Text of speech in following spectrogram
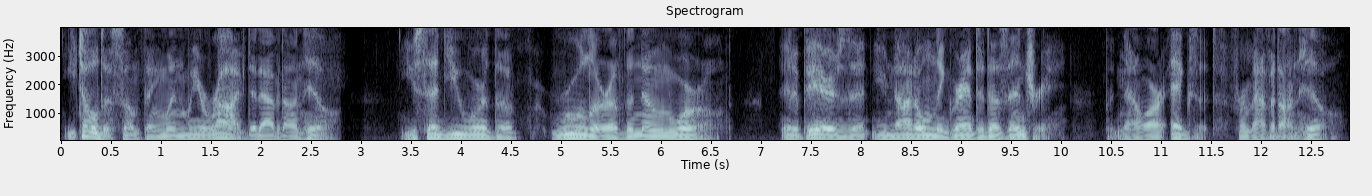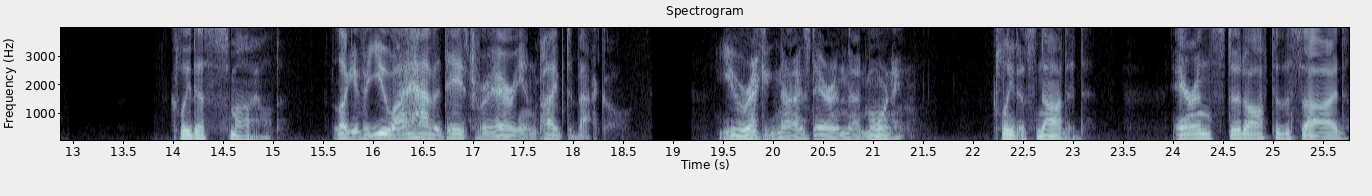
You told us something when we arrived at Avedon Hill. You said you were the ruler of the known world. It appears that you not only granted us entry, but now our exit from Avedon Hill. Cletus smiled. Lucky for you, I have a taste for Aryan pipe tobacco. You recognized Aaron that morning. Cletus nodded. Aaron stood off to the side,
